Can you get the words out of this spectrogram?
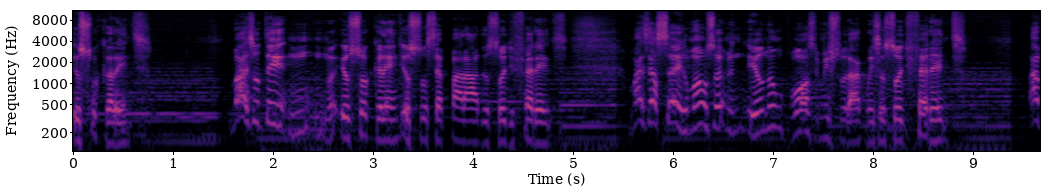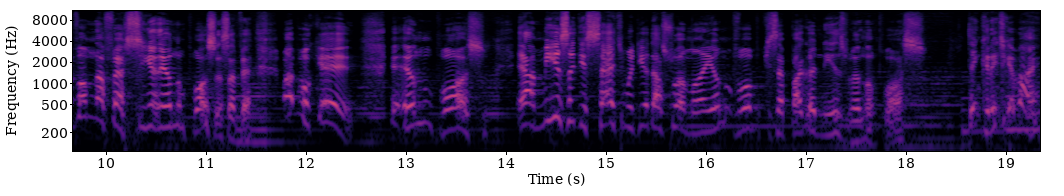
Eu sou crente. Mas eu, tenho, eu sou crente, eu sou separado, eu sou diferente. Mas essa irmão, eu não posso misturar com isso, eu sou diferente. Mas vamos na festinha, eu não posso nessa festa. Mas por quê? Eu não posso. É a missa de sétimo dia da sua mãe. Eu não vou, porque isso é paganismo, eu não posso. Tem crente que vai.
